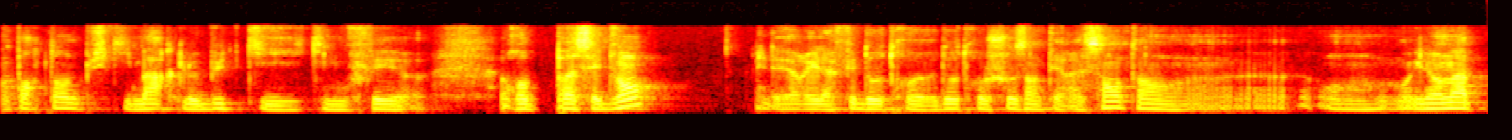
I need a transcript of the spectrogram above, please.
importante puisqu'il marque le but qui, qui nous fait repasser devant. Et d'ailleurs, il a fait d'autres choses intéressantes. Hein. il en a,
